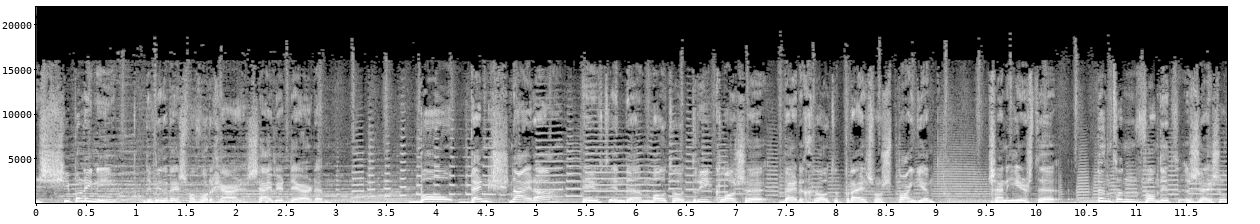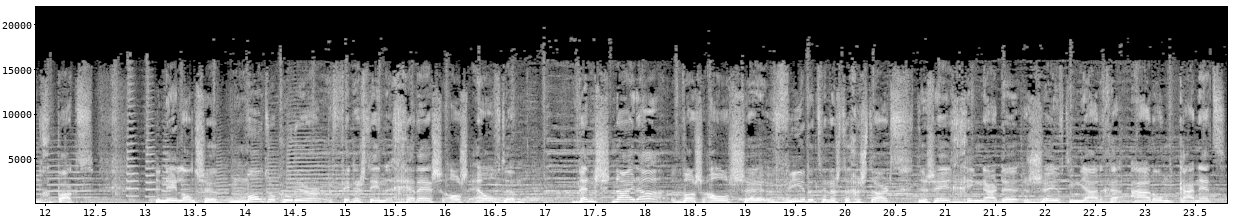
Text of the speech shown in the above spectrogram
Cipollini, de winnares van vorig jaar, zij weer derde. Bo Benschneider heeft in de Moto3-klasse bij de grote prijs van Spanje... zijn eerste punten van dit seizoen gepakt. De Nederlandse motorcoureur finishte in Jerez als elfde. Ben Schneider was als 24e eh, gestart. De zege ging naar de 17-jarige Aaron Canet.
